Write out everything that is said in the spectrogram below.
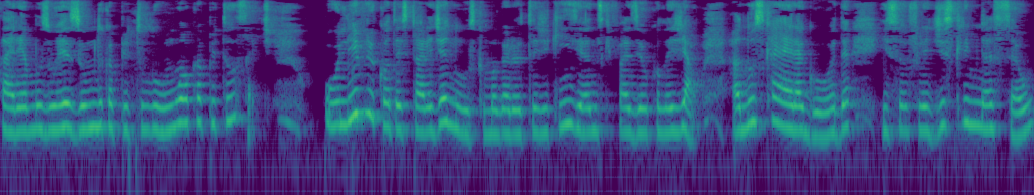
faremos o resumo do capítulo 1 ao capítulo 7. O livro conta a história de Anuska, uma garota de 15 anos que fazia o colegial. Anuska era gorda e sofria discriminação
